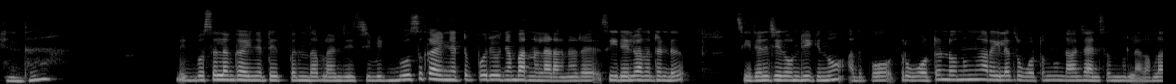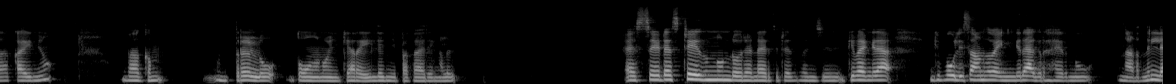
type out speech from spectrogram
എന്ത്? ബിഗ് ബോസ് എല്ലാം കഴിഞ്ഞിട്ട് ഇപ്പം എന്താ പ്ലാൻ ചേച്ചി? ബിഗ് ബോസ് കഴിഞ്ഞിട്ട് ഇപ്പോൾ ഒരു ഞാൻ പറഞ്ഞല്ലോ അങ്ങനെ ഒരു സീരിയൽ വന്നിട്ടുണ്ട്. സീരിയൽ ചെയ്തുകൊണ്ടിരിക്കുന്നു. അതിപ്പോൾ ത്രൂ ഔട്ട് ഉണ്ടോയെന്നൊന്നും അറിയില്ല. ത്രൂ ഔട്ട് ഒന്നും ഉണ്ടാകാൻ ചാൻസ് ഒന്നുമില്ല നമ്മൾ കഴിഞ്ഞു. ഭാഗം ഇത്രേ ഉള്ളൂ തോന്നണു എനിക്കറിയില്ല ഇനിയിപ്പോൾ കാര്യങ്ങൾ എസ് ഐ ടെസ്റ്റ് എഴുതുന്നുണ്ടോ രണ്ടായിരത്തി ഇരുപത്തഞ്ച് എനിക്ക് ഭയങ്കര എനിക്ക് പോലീസാണെന്ന് ഭയങ്കര ആഗ്രഹമായിരുന്നു. നടന്നില്ല.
